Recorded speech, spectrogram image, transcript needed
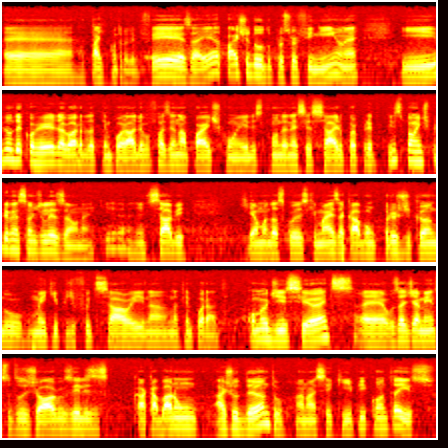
é, ataque contra a defesa, aí é a parte do, do, professor Fininho, né? E no decorrer agora da temporada eu vou fazendo a parte com eles quando é necessário, para principalmente prevenção de lesão, né? Que a gente sabe que é uma das coisas que mais acabam prejudicando uma equipe de futsal aí na, na temporada. Como eu disse antes, é, os adiamentos dos jogos eles acabaram ajudando a nossa equipe quanto a isso.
